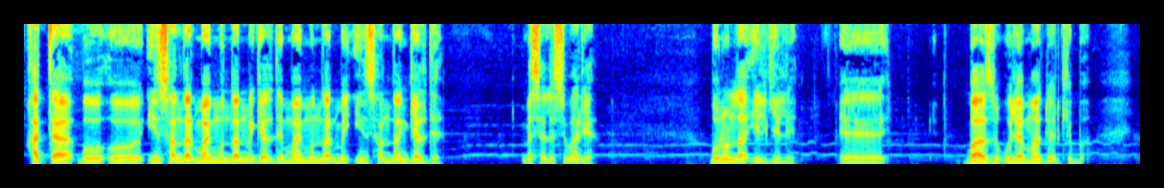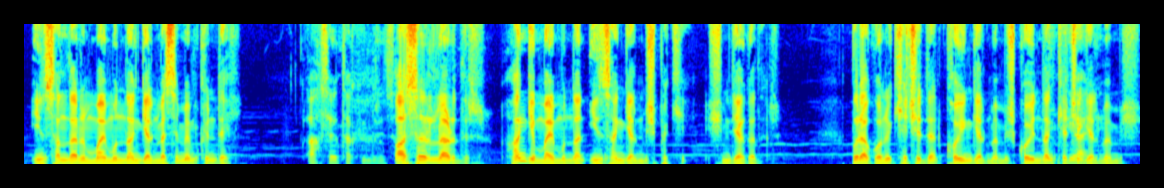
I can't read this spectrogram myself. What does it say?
Hatta bu e, insanlar maymundan mı geldi, maymunlar mı insandan geldi meselesi var ya. Bununla ilgili e, bazı ulema diyor ki insanların maymundan gelmesi mümkün değil. Ah sen takvimdir insan. Asırlardır. Hangi maymundan insan gelmiş peki şimdiye kadar? Bırak onu keçiden koyun gelmemiş, koyundan keçi yani. gelmemiş.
